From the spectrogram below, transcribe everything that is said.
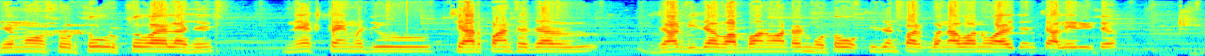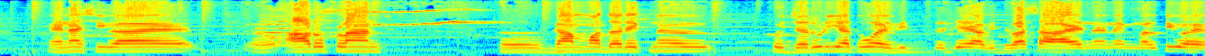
જેમાં સોળસો વૃક્ષો વાયેલા છે. નેક્સ્ટ ટાઈમ હજુ ચાર પાંચ હજાર ઝાડ બીજા વાવવાનો માટે મોટો ઓક્સિજન પાર્ક બનાવવાનું આયોજન ચાલી રહ્યું છે. એના સિવાય આરો પ્લાન્ટ ગામમાં દરેકને કોઈ જરૂરિયાત હોય જે આ વિધવા સહાયને મળતી હોય,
